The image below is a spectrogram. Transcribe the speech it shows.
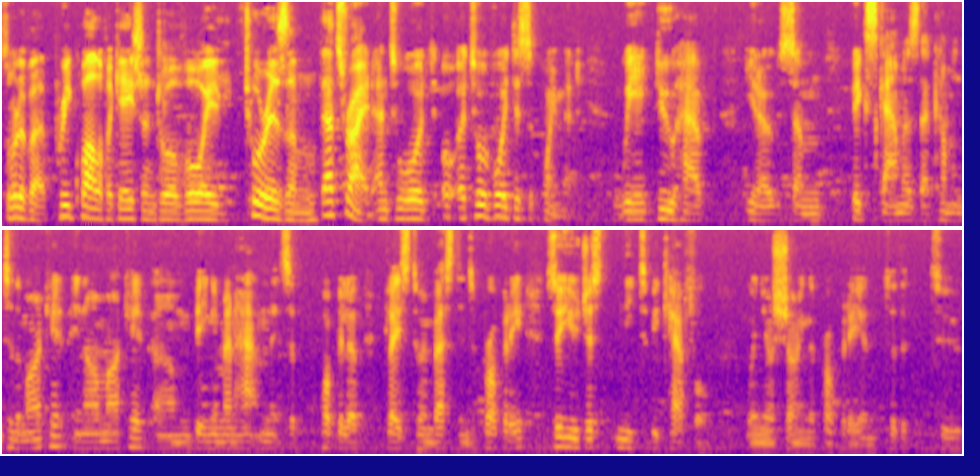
Sort of a pre-qualification to avoid tourism. That's right, and to uh, to avoid disappointment. We do have you know some big scammers that come into the market in our market. Um, being in Manhattan, it's a popular place to invest into property, so you just need to be careful when you're showing the property and to the to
